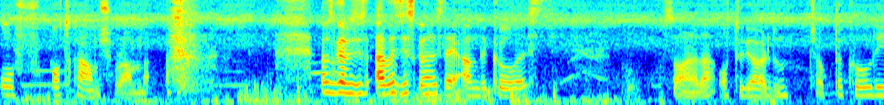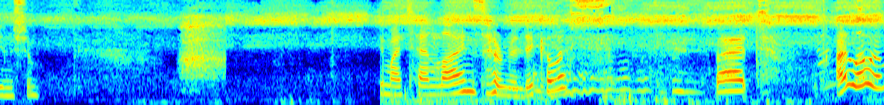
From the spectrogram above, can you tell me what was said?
Of ot kalmış buramda. I was gonna just, I was just gonna say I'm the coolest. Sonra da otu gördüm. Çok da cool değilmişim. My ten lines are ridiculous. But I love him.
